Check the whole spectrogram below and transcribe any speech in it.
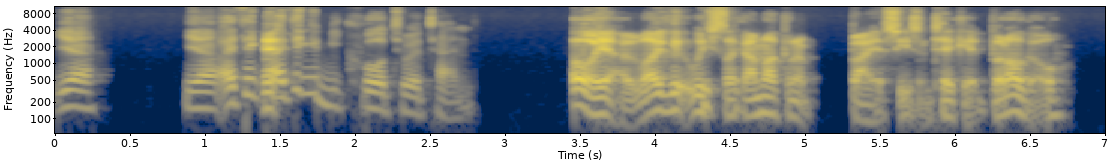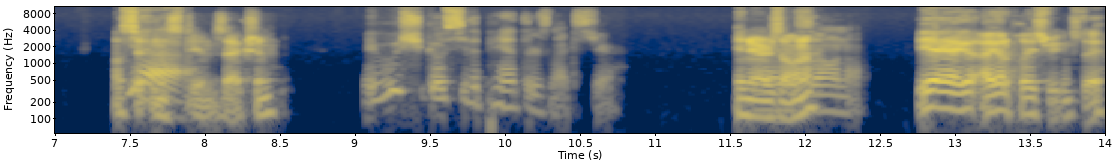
Yeah. Yeah. I think eh. I think it'd be cool to attend. Oh yeah, like at least like I'm not gonna buy a season ticket, but I'll go. I'll sit yeah. in the student section. Maybe we should go see the Panthers next year. In, in Arizona? Yeah, I got, I got, a place where you can stay.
